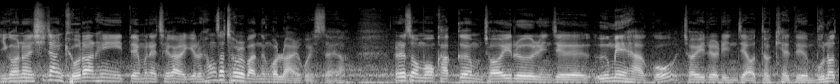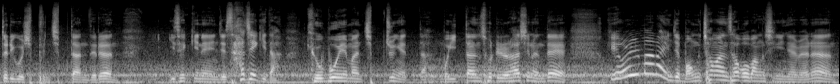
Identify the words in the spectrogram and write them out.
이거는 시장 교란 행위 때문에 제가 알기로 형사처벌 받는 걸로 알고 있어요. 그래서 뭐 가끔 저희를 이제 음해하고 저희를 이제 어떻게든 무너뜨리고 싶은 집단들은 이 새끼는 이제 사재기다 교보에만 집중했다 뭐 이딴 소리를 하시는데 그게 얼마나 이제 멍청한 사고 방식이냐면은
